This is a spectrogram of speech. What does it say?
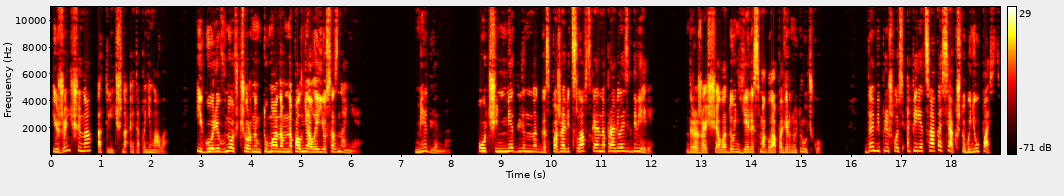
И женщина отлично это понимала. И горе вновь черным туманом наполняло ее сознание. Медленно, очень медленно госпожа Вицлавская направилась к двери. Дрожащая ладонь еле смогла повернуть ручку. Даме пришлось опереться о косяк, чтобы не упасть.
